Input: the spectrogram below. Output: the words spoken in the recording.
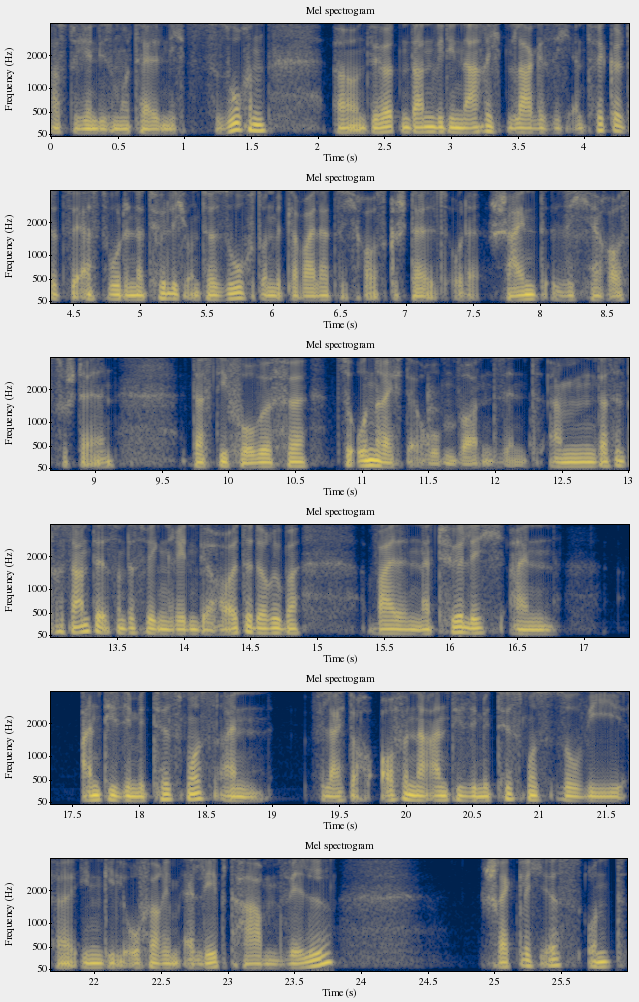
hast du hier in diesem Hotel nichts zu suchen. Äh, und wir hörten dann, wie die Nachrichtenlage sich entwickelte. Zuerst wurde natürlich untersucht und mittlerweile hat sich herausgestellt oder scheint sich herauszustellen, dass die Vorwürfe zu Unrecht erhoben worden sind. Ähm, das Interessante ist, und deswegen reden wir heute darüber, weil natürlich ein Antisemitismus, ein vielleicht auch offener Antisemitismus, so wie äh, ihn Gil Ofarim erlebt haben will, schrecklich ist und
